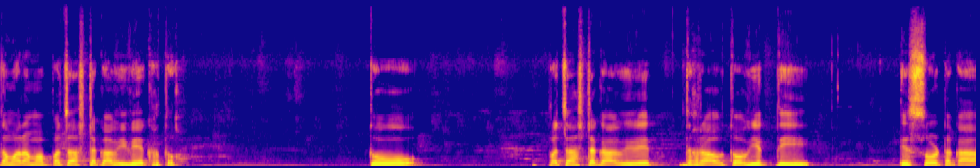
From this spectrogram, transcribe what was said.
તમારામાં પચાસ ટકા વિવેક હતો. તો પચાસ ટકા વિવેક ધરાવતો વ્યક્તિ એ સો ટકા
